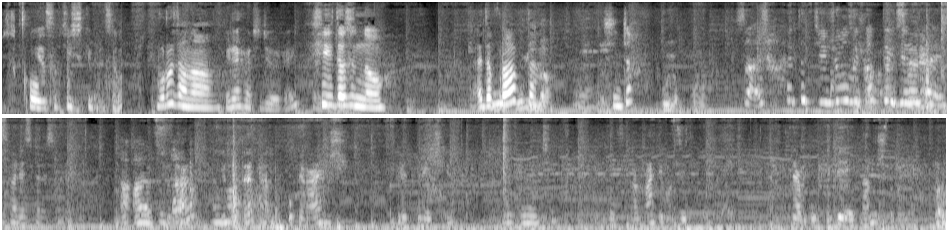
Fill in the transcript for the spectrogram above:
Сколько? Я с оптическим прицелом. 모르잖아. You know how to do it, right? He doesn't know. Это правда? Понял, 진짜? понял, понял. Саша, это тяжелый, как ты Смотри, делаешь? смотри, смотри, смотри. А, а Вот сюда, и вот это упираешь в предплечье. Здесь. Ага, и вот здесь. Прям упереть надо, чтобы она...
